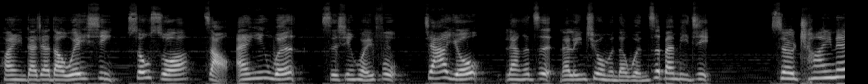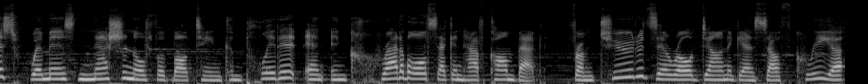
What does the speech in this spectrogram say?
欢迎大家到微信搜索“早安英文”，私信回复“加油” 两个字来领取我们的文字版笔记。So, China's women's national football team completed an incredible second half comeback from 2 to 0 down against South Korea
